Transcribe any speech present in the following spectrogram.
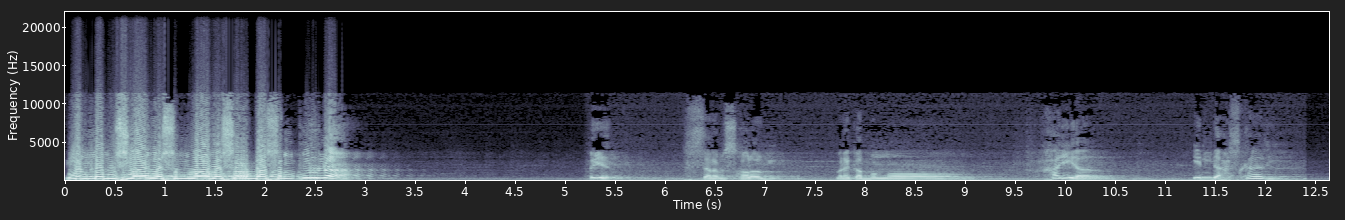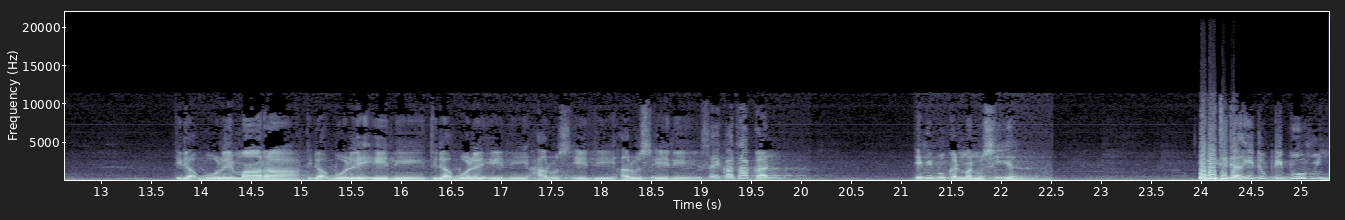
Yang manusianya semuanya serba sempurna. Lihat, secara psikologi mereka bengong hayal indah sekali. Tidak boleh marah tidak boleh ini tidak boleh ini harus ini harus ini. Saya katakan ini bukan manusia. Ini tidak hidup di bumi.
